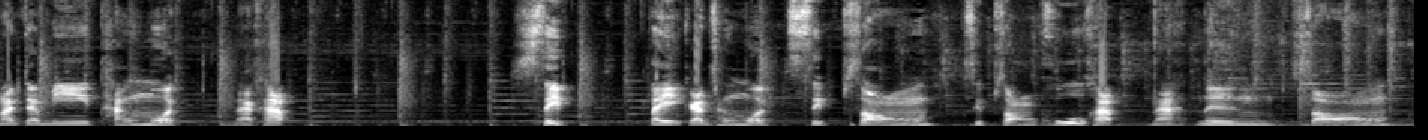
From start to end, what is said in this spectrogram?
มันจะมีทั้งหมดนะครับ 10 เตะกันทั้งหมด 12 12 คู่ครับนะ 1 2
